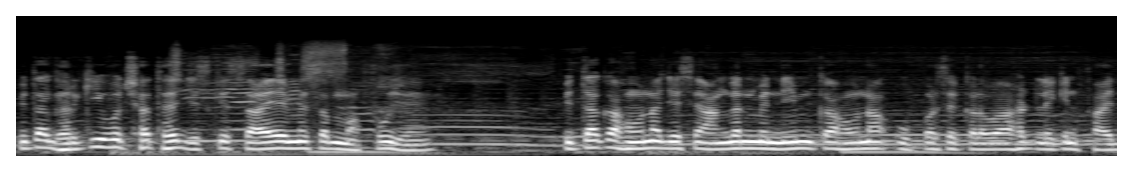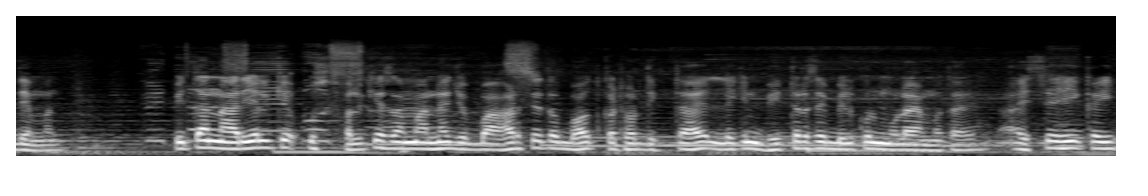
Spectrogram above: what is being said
पिता घर की वो छत है जिसके साये में सब महफूज हैं। पिता का होना जैसे आँगन में नीम का होना ऊपर से कड़वाहट, लेकिन फ़ायदेमंद। पिता नारियल के उस फल के समान है जो बाहर से तो बहुत कठोर दिखता है, लेकिन भीतर से बिल्कुल मुलायम होता है। ऐसे ही कई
